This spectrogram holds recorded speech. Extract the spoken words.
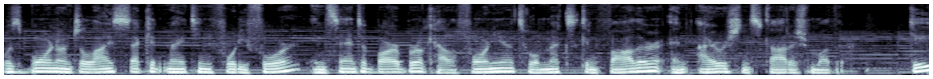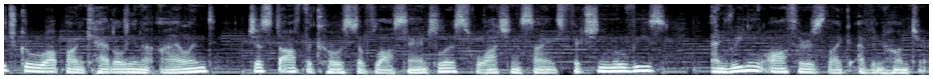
was born on July 2, 1944, in Santa Barbara, California, to a Mexican father and Irish and Scottish mother. Gage grew up on Catalina Island, just off the coast of Los Angeles, watching science fiction movies and reading authors like Evan Hunter.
